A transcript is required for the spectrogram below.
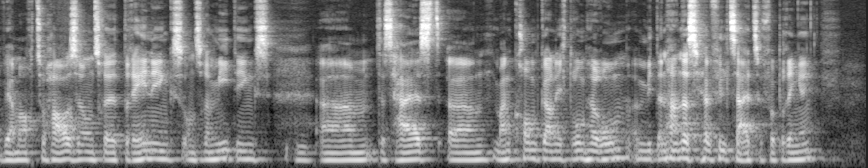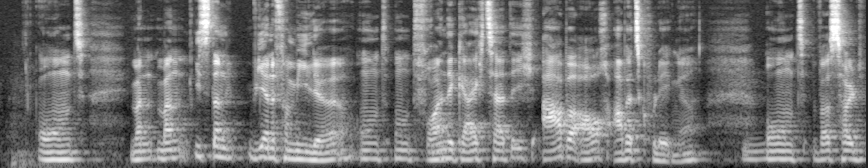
Wir haben auch zu Hause unsere Trainings, unsere Meetings. Mhm. Ähm, das heißt, ähm, man kommt gar nicht drum herum, miteinander sehr viel Zeit zu verbringen. Und man, man ist dann wie eine Familie und, und Freunde gleichzeitig, aber auch Arbeitskollegen. Ja. Mhm. Und was halt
